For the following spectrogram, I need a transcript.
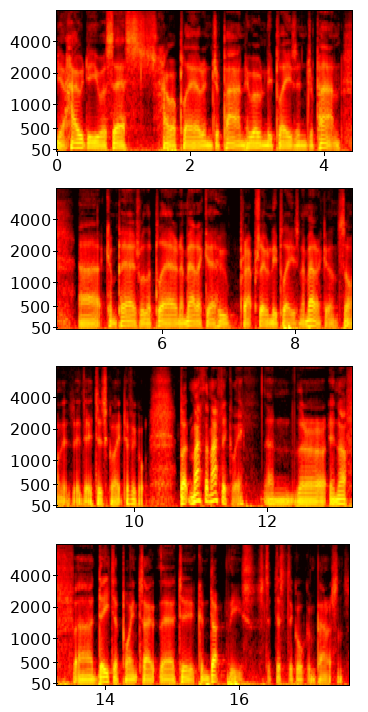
Yeah, how do you assess how a player in Japan who only plays in Japan uh, compares with a player in America who perhaps only plays in America and so on? It, it, it is quite difficult. But mathematically, and there are enough uh, data points out there to conduct these statistical comparisons,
